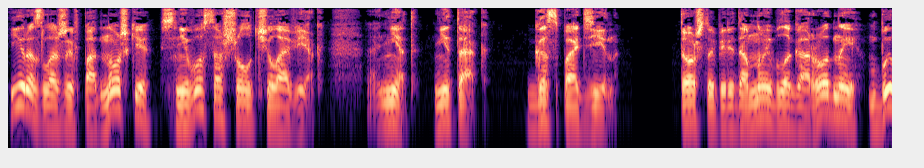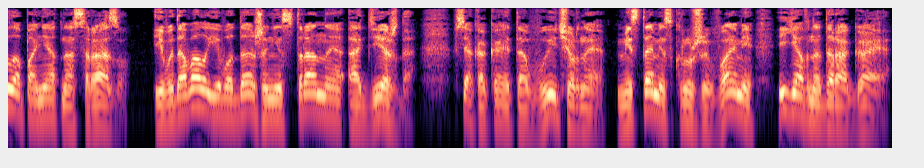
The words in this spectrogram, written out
и, разложив подножки, с него сошел человек. Нет, не так. Господин. То, что передо мной благородный, было понятно сразу и выдавала его даже не странная одежда, вся какая-то вычурная, местами с кружевами и явно дорогая,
